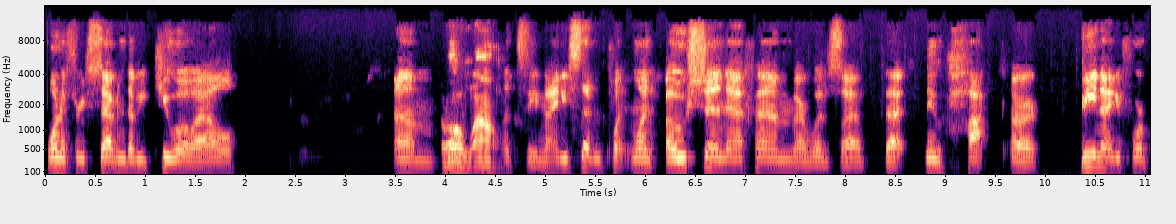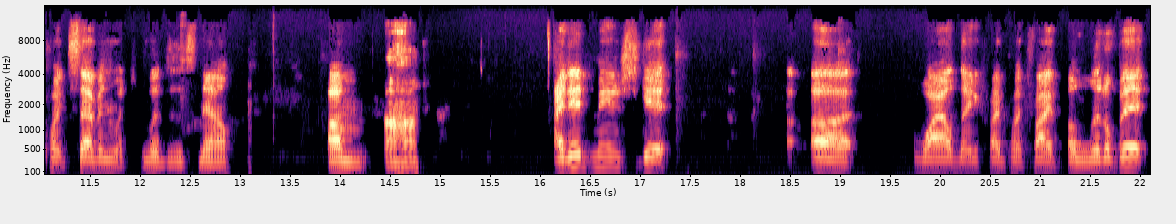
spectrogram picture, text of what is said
one zero three seven WQOL. Um, Oh wow. let's see, ninety seven point one Ocean FM. There was uh, that new hot or B ninety four point seven, which was now. Um, Uh huh. I did manage to get uh Wild ninety five point five a little bit.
